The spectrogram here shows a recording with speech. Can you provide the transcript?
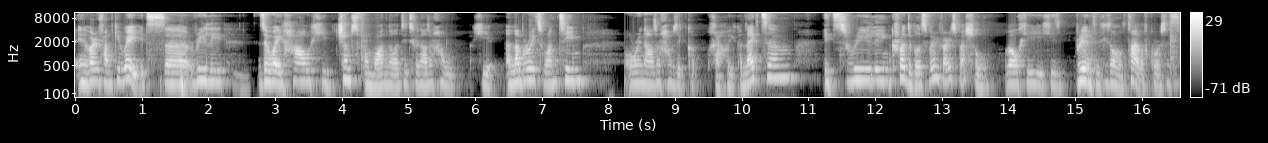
in a very funky way. It's uh, really the way how he jumps from one melody to another, how he elaborates one theme or another how they how he connects them. It's really incredible. It's very very special. Well, he he's brilliant in his own style, of course. It's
